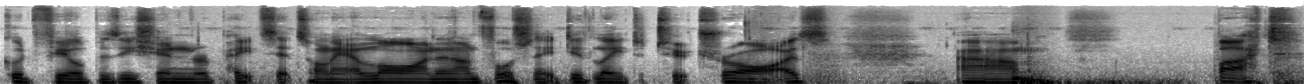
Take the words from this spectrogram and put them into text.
good field position, repeat sets on our line, and unfortunately it did lead to two tries. Um, but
